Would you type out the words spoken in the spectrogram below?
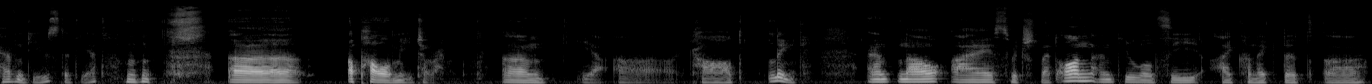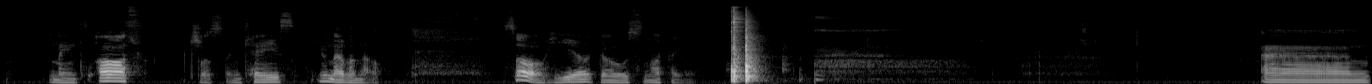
haven't used it yet. uh, a power meter. Um, yeah, card link. And now I switch that on and you will see I connected uh, mains earth just in case, you never know. So here goes nothing. And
